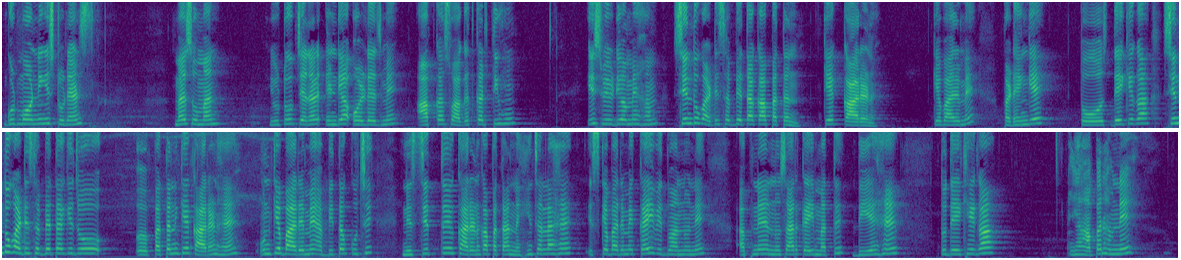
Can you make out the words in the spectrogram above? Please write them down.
Good morning students. मैं Suman, YouTube channel India old age में आपका स्वागत करती हूँ। इस वीडियो में हम सिंधु घाटी सभ्यता का पतन के कारण के बारे में पढ़ेंगे। तो देखिएगा, सिंधु घाटी सभ्यता के जो पतन के कारण हैं, उनके बारे में अभी तक कुछ निश्चित कारण का पता नहीं चला है। इसके बारे में कई विद्वानों ने अपने अनुसार कई मत दिए हैं। तो देखिएगा यहाँ पर हमने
